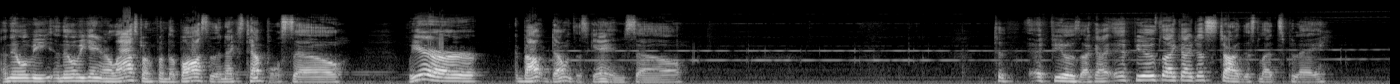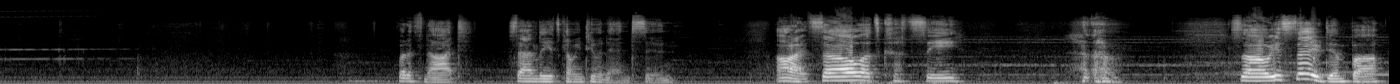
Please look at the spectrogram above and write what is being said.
and then we'll be and then we'll be getting our last one from the boss of the next temple. So we are about done with this game. So it feels like I it feels like I just started this let's play. But it's not. Sadly, it's coming to an end soon. Alright, so let's, let's see. so he saved Impa.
